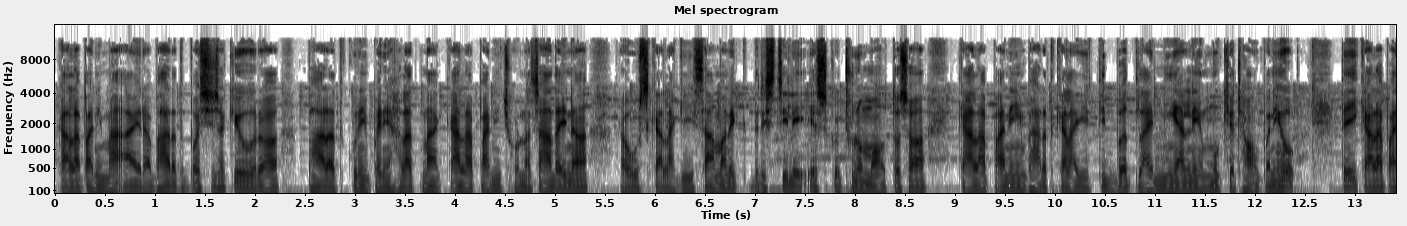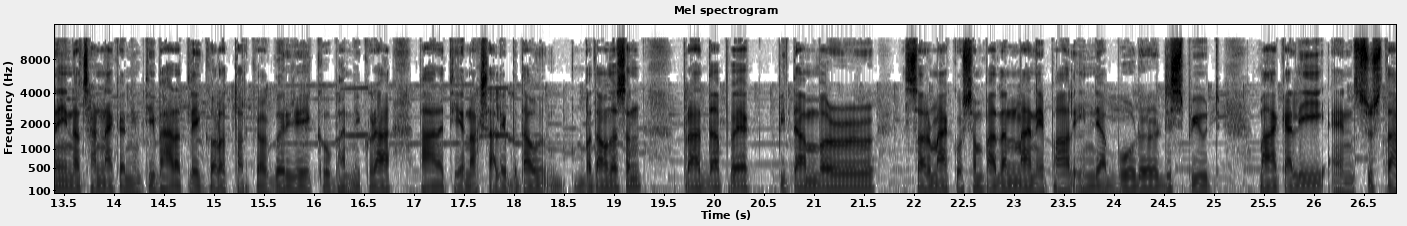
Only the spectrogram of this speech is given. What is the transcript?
कालापानीमा आएर भारत बसिसक्यो र भारत कुनै पनि हालतमा कालापानी छोड्न चाहँदैन र उसका लागि सामरिक दृष्टिले यसको ठुलो महत्त्व छ। कालापानी भारतका लागि तिब्बतलाई निहाल्ने मुख्य ठाउँ पनि हो। त्यही कालापानी नछाड्नका निम्ति भारतले गलत तर्क गरिरहेको भन्ने कुरा भारतीय नक्साले बताउ बताउँदछन्। प्राध्यापक पिताम्बर शर्माको सम्पादनमा Nepal India border dispute Mahakali and Susta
